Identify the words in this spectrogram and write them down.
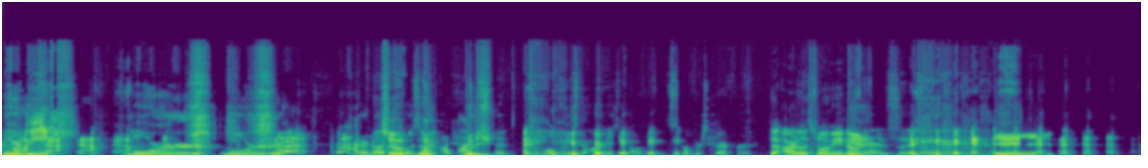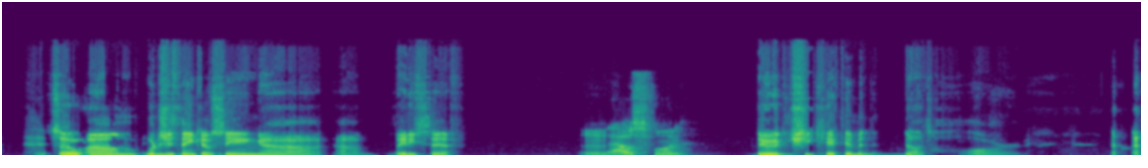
Morbius. More. More. I don't know if So it was what- a, a what did you- to Mobius, the artist of Silver Surfer. the artist formerly known Yeah. as. yeah, yeah, yeah. So, um, what did you think of seeing uh, um, Lady Sif? Mm. That was fun. Dude, she kicked him in the nuts hard.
